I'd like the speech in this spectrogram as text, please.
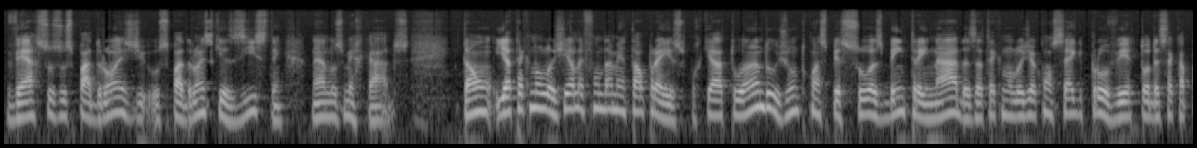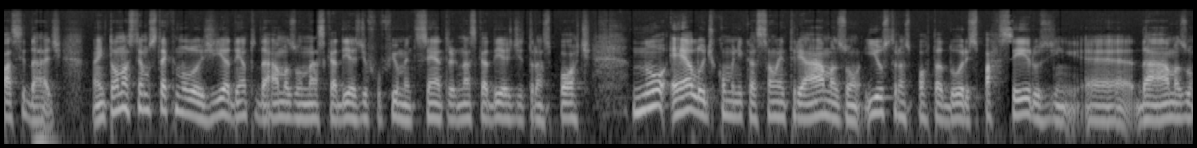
versus os padrões, de, os padrões que existem né, nos mercados. Então, e a tecnologia ela é fundamental para isso, porque atuando junto com as pessoas bem treinadas, a tecnologia consegue prover toda essa capacidade. Né? Então, nós temos tecnologia dentro da Amazon nas cadeias de fulfillment center, nas cadeias de transporte, no elo de comunicação entre a Amazon e os transportadores parceiros de, é, da Amazon.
